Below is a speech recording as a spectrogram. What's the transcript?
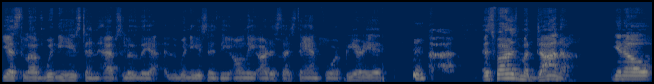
yes, love Whitney Houston. Absolutely. Uh, Whitney Houston is the only artist I stand for, period. as far as Madonna, you know,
